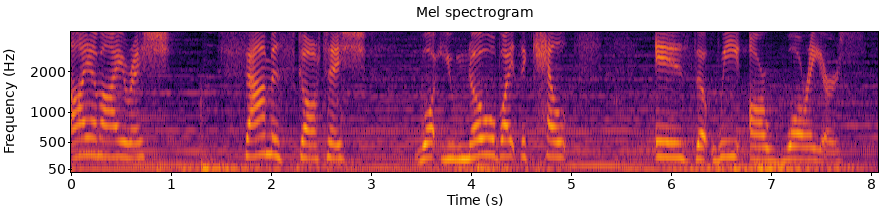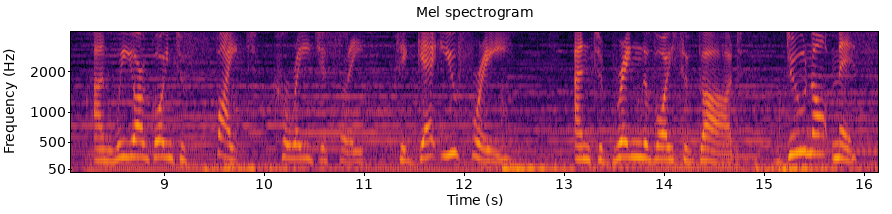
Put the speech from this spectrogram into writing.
I am Irish, Sam is Scottish. What you know about the Celts is that we are warriors and we are going to fight courageously to get you free and to bring the voice of God. Do not miss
